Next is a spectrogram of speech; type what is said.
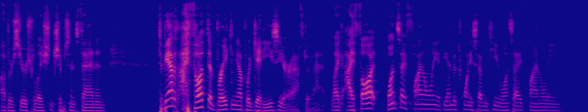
other serious relationships since then. And to be honest, I thought that breaking up would get easier after that. Like I thought once I finally, at the end of 2017, once I finally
